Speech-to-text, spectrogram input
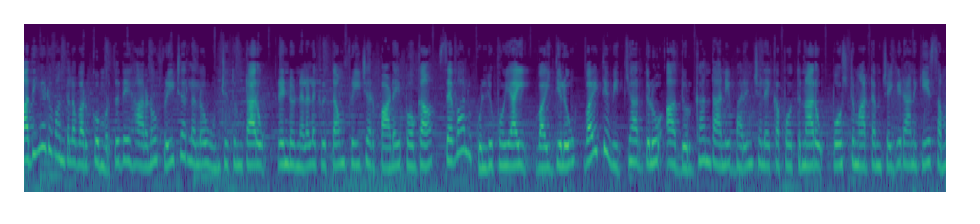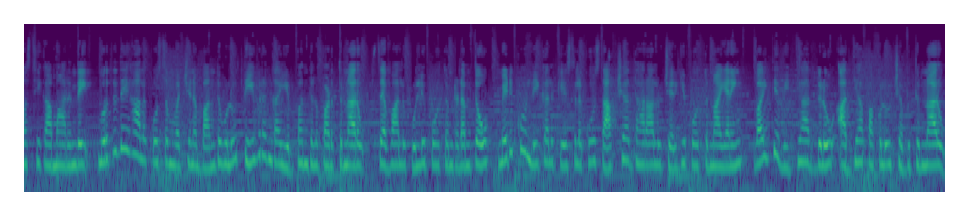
పదిహేడు వందల వరకు మృతదేహాలను ఫ్రీచర్లలో ఉంచుతుంటారు. రెండు నెలల క్రితం ఫ్రీచర్ పాడైపోగా శవాలు కుళ్ళిపోయాయి వైద్యులు వైద్య విద్యార్థులు ఆ దుర్గంధాన్ని భరించలేకపోతున్నారు. పోస్టుమార్టం చేయడానికి సమస్యగా మారింది. మృతదేహాల కోసం వచ్చిన బంధువులు తీవ్రంగా ఇబ్బందులు పడుతున్నారు. శవాలు కుళ్ళిపోతుండటంతో మెడికో లీగల్ కేసులకు సాక్ష్యాధారాలు చెరిగిపోతున్నాయని వైద్య విద్యార్థులు అధ్యాపకులు చెబుతున్నారు.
